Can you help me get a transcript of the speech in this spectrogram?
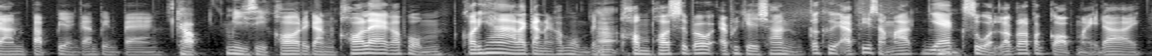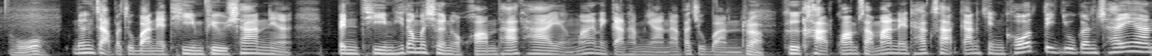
การปรับเปลี่ยนการเปลี่ยนแปลงครับมี 4 ข้อด้วยกันข้อแรกครับผมข้อที่5แล้วกันนะครับผมเป็นฮะ composable application ก็คือแอปที่สามารถแยกส่วนแล้วก็ประกอบใหม่ได้โอ้เนื่องจากปัจจุบันเนี่ยทีมฟิวชั่นเนี่ยเป็นทีมที่ต้องเผชิญกับความท้าทายอย่างมากในการทำงานณปัจจุบันครับคือขาดความสามารถในทักษะการเขียนโค้ดติดอยู่กันใช้งาน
